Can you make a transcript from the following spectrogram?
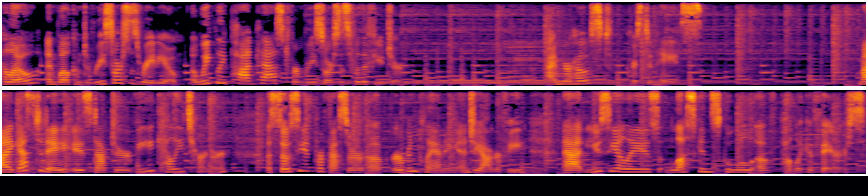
Hello, and welcome to Resources Radio, a weekly podcast from Resources for the Future. I'm your host, Kristin Hayes. My guest today is Dr. V. Kelly Turner, Associate Professor of Urban Planning and Geography at UCLA's Luskin School of Public Affairs.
